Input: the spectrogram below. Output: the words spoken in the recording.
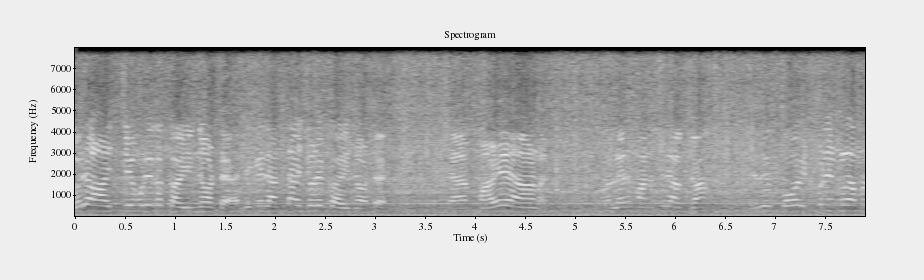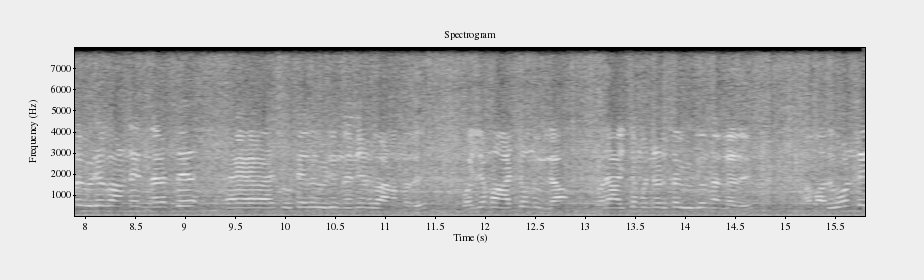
ഒരാഴ്ചയും കൂടിയൊക്കെ കഴിഞ്ഞോട്ടെ അല്ലെങ്കിൽ രണ്ടാഴ്ച കൂടി കഴിഞ്ഞോട്ടെ മഴയാണ്. എല്ലാവരും മനസ്സിലാക്കാം ഇതിപ്പോ ഇപ്പൊ നിങ്ങൾ നമ്മുടെ വീഡിയോ കാണുന്ന ഇന്നലത്തെ ഷൂട്ട് ചെയ്ത വീഡിയോ തന്നെയാണ് കാണുന്നത്. വലിയ മാറ്റമൊന്നുമില്ല. ഒരാഴ്ച മുന്നെടുത്ത വീഡിയോ നല്ലത്. അപ്പോൾ അതുകൊണ്ട്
